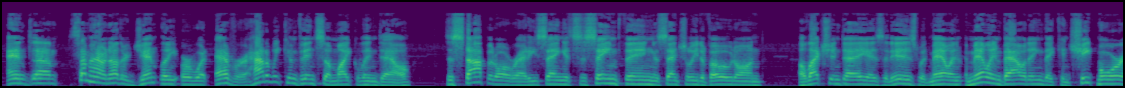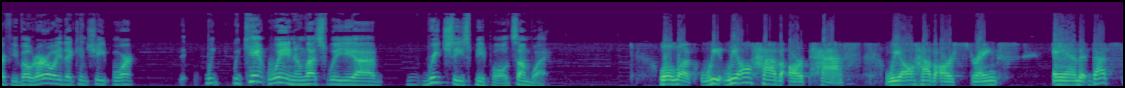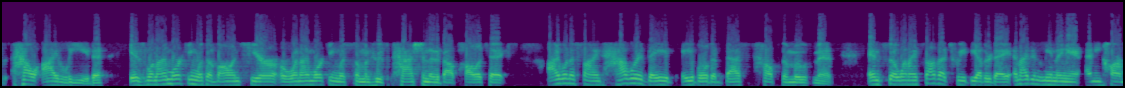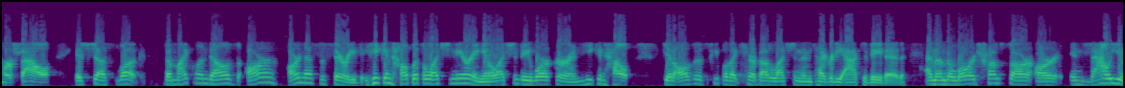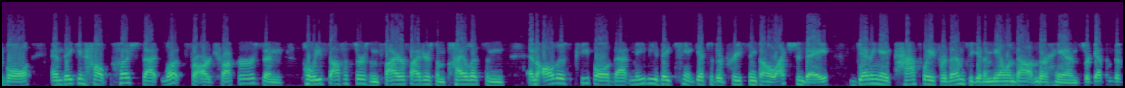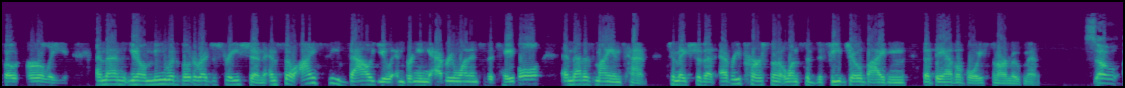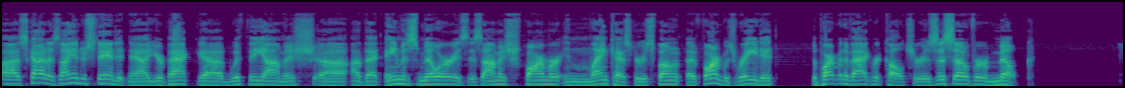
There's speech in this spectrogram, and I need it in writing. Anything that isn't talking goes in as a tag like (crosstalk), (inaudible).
and um, somehow or another, gently or whatever, how do we convince a Mike Lindell to stop it already, saying it's the same thing essentially to vote on election day as it is with mail in mail in balloting? They can cheat more. If you vote early, they can cheat more. We we can't win unless we uh, reach these people in some way. Well, look, we we all have our paths. We all have our strengths, and that's how I lead is when I'm working with a volunteer or when I'm working with someone who's passionate about politics, I want to find how are they able to best help the movement. And so when I saw that tweet the other day, and I didn't mean any, any harm or foul, it's just look, the Mike Lindells are are necessary. He can help with electioneering and election day worker, and he can help get all those people that care about election integrity activated. And then the Laura Trumps are are invaluable and they can help push that look for our truckers and police officers and firefighters and pilots and, and all those people that maybe they can't get to their precinct on election day, getting a pathway for them to get a mail in ballot in their hands or get them to vote early. And then, you know, me with voter registration. And so I see value in bringing everyone into the table, and that is my intent to make sure that every person that wants to defeat Joe Biden, that they have a voice in our movement. So, uh, Scott, as I understand it now, you're back uh, with the Amish. Uh, uh that Amos Miller is this Amish farmer in Lancaster. His phone, uh, farm was raided. Department of Agriculture. Is this over milk?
